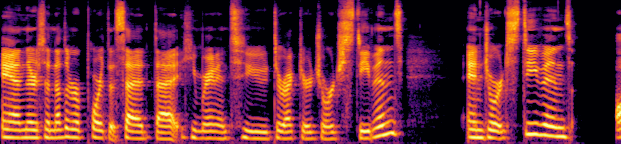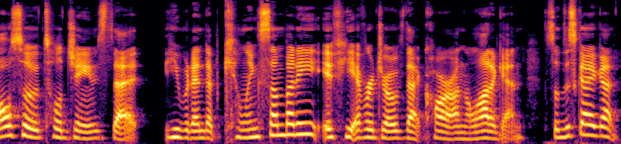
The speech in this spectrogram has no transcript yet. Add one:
And there's another report that said that he ran into director George Stevens. And George Stevens also told James that he would end up killing somebody if he ever drove that car on the lot again. So this guy got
